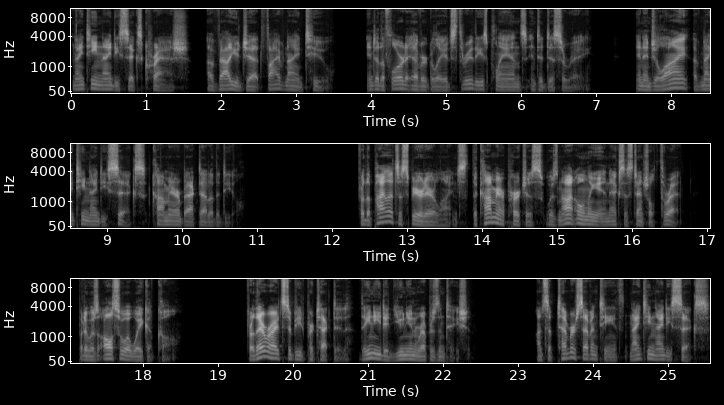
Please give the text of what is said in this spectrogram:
1996 crash of ValueJet 592 into the Florida Everglades threw these plans into disarray, and in July of 1996, Comair backed out of the deal. For the pilots of Spirit Airlines, the Comair purchase was not only an existential threat, but it was also a wake up call. For their rights to be protected, they needed union representation. On September 17, 1996,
